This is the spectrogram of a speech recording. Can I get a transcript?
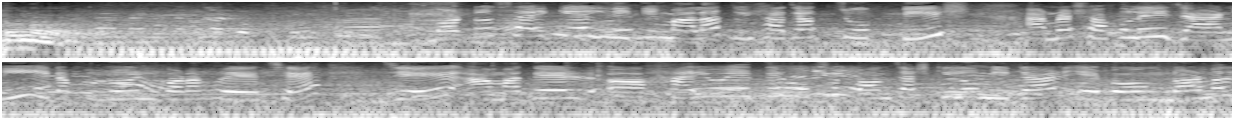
ধন্যবাদ। Thank you. মোটরসাইকেল, নীতিমালা দুই হাজার চব্বিশ। আমরা সকলেই জানি এটা প্রণয়ন করা হয়েছে যে আমাদের হাইওয়েতে হচ্ছে পঞ্চাশ কিলোমিটার এবং নর্মাল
